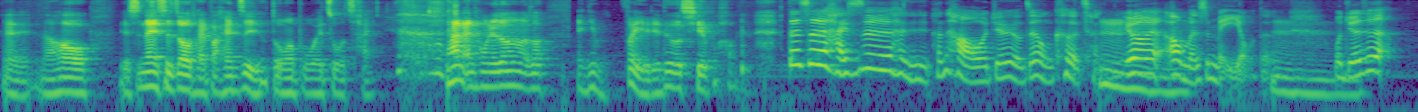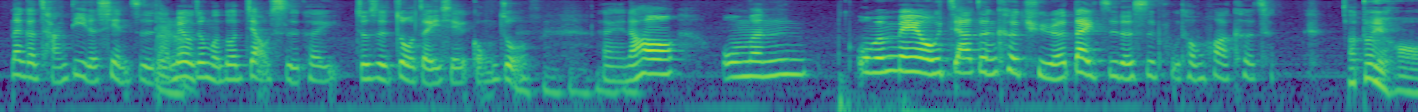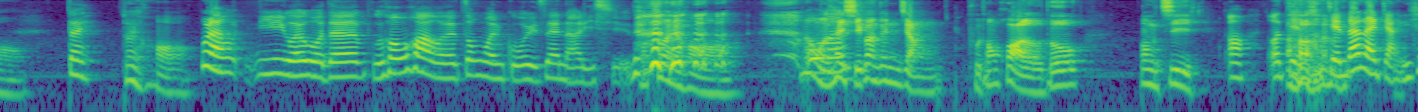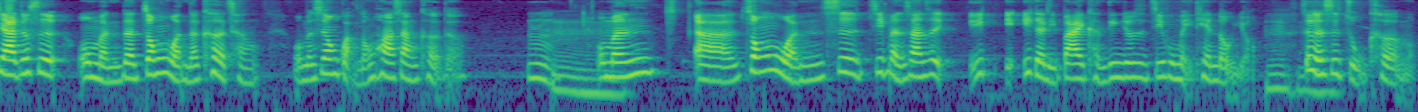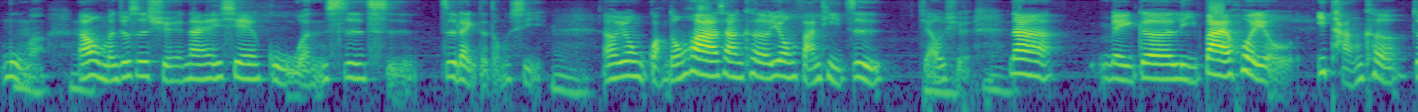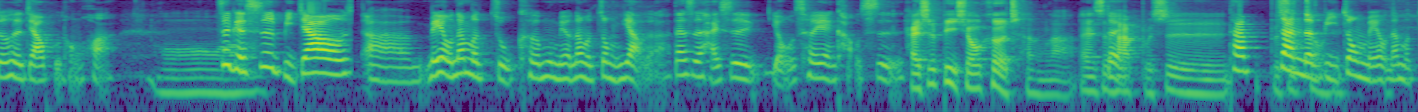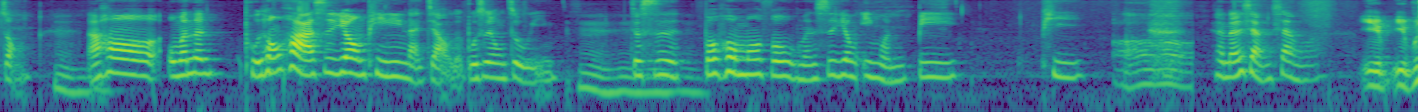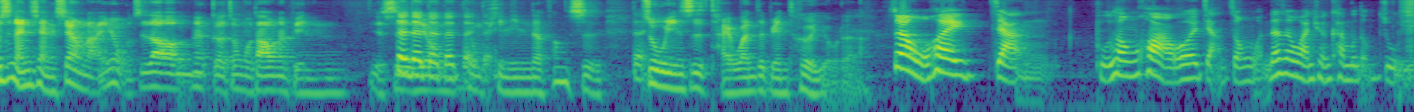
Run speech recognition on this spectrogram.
对，然后也是那次之后才发现自己有多么不会做菜。他男同学都跟我说：“哎、你很废，连这都切不好。但是还是很很好，我觉得有这种课程，嗯因为澳门是没有的。嗯，我觉得是那个场地的限制没有这么多教室可以就是做这一些工作。嗯对，然后我们我们没有家政课，取而代之的是普通话课程。啊，对吼，对，对哦，不然你以为我的普通话、我的中文、国语是在哪里学的？哦对哦。那我太习惯跟你讲普通话了，我都忘记。哦，我简 简单来讲一下，就是我们的中文的课程，我们是用广东话上课的。嗯，我们呃中文是基本上是一一一个礼拜肯定就是几乎每天都有，嗯，这个是主科目嘛，然后我们就是学那一些古文诗词之类的东西，嗯，然后用广东话上课，用繁体字教学，那每个礼拜会有一堂课就是教普通话。哦，这个是比较啊、呃没有那么主科目，没有那么重要的啦，但是还是有测验考试，还是必修课程啦，但是它不是它占的比重没有那么重。嗯，然后我们的普通话是用拼音来教的，不是用注音。嗯，就是 b o p o m o f o 我们是用英文 b p，哦。很难想象吗？也也不是难想象啦，因为我知道那个中国大陆那边也是对对用对对对对用拼音的方式对，注音是台湾这边特有的啦。虽然我会讲普通话，我会讲中文，但是完全看不懂注音，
